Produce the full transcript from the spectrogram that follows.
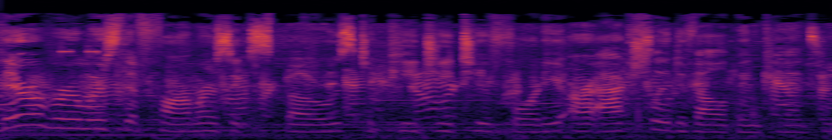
There are rumors that farmers exposed to PG-240 are actually developing cancer.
